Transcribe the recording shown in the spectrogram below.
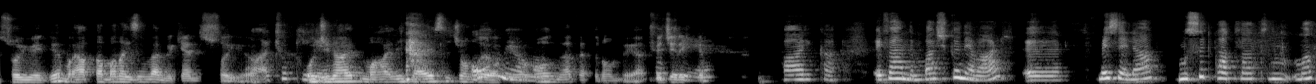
soyuyor diye. Hatta bana izin vermiyor. Kendisi soyuyor. Aa, çok iyi. O cinayet mahalli hikayesi hiç onda. Olmuyor Yok, mu? Olmuyor hakikaten olmuyor yani. Çok Becerikli. iyi. Harika. Efendim başka ne var? Ee, mesela mısır patlatmak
